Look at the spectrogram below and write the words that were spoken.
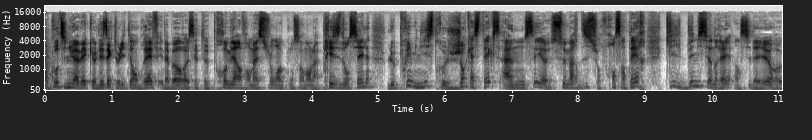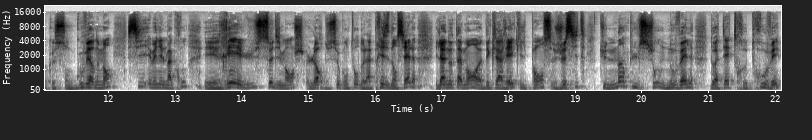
on continue avec les actualités en bref. Et d'abord, cette première information euh, concernant la présidentielle. Le Premier ministre Jean Castex a annoncé euh, ce mardi sur France Inter qu'il démissionnerait, ainsi d'ailleurs que son gouvernement, si Emmanuel Macron est réélu ce dimanche lors du second tour de la présidentielle. Il a notamment déclaré qu'il pense, je cite, qu'une impulsion nouvelle doit être trouvée,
